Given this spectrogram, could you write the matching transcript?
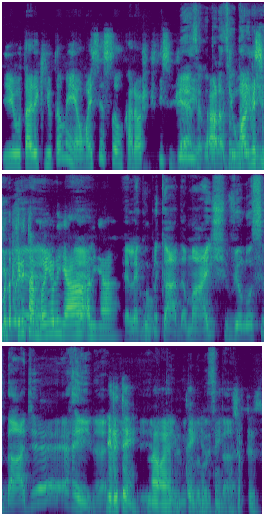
E o Tyreek Hill também é uma exceção, cara. Eu acho difícil de, é, a, de um adversário daquele é, tamanho alinhar, é, alinhar. Ela é complicada, mas velocidade é, é rei, né? Ele tem. Ele não, é, tem ele tem, ele tem, com certeza.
